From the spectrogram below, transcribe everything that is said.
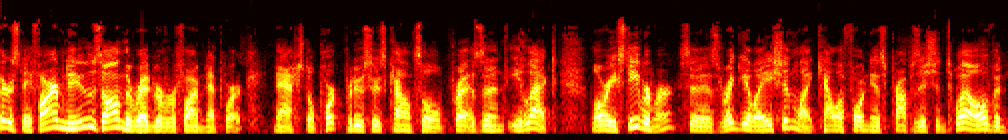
Thursday Farm News on the Red River Farm Network. National Pork Producers Council President elect Lori Stevermer says regulation like California's Proposition 12 and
